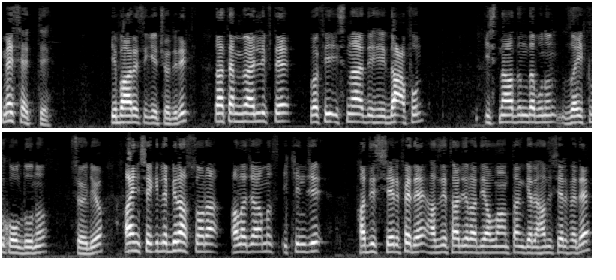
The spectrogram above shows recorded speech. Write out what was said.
mesetti. İbaresi geçiyor dedik. Zaten müellif de ve fi isnadihi da'fun isnadında bunun zayıflık olduğunu söylüyor. Aynı şekilde biraz sonra alacağımız ikinci hadis-i şerife de Hazreti Ali radıyallahu anh'tan gelen hadis-i şerife de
